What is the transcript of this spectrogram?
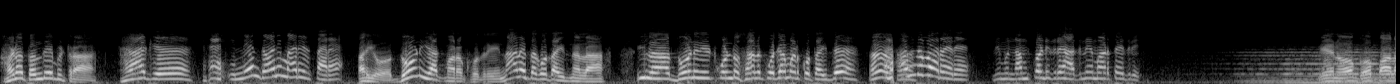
ಹಣ ತಂದೇ ಬಿಟ್ರಾ? ಹೇಗೆ? ಇನ್ನೇನ್ ದೋಣಿ ಮಾರಿರ್ತಾರೆ? ಅಯ್ಯೋ ದೋಣಿ ಯಾಕೆ ಮಾರಕ್ ಹೋದ್ರಿ? ನಾನೇ ತಗೋತಾ ಇದ್ನಲ್ಲ. ಇಲ್ಲ ದೋಣಿ ಇಟ್ಕೊಂಡು ಸಾಲಕ್ಕೆ ವಜಾ ಮಾಡ್ಕೋತಾ ಇದ್ದೆ? ನಿಮ್ ಅಂದು ನಿಮ್ಮನ್ನ ನಂಬ್ಕೊಂಡಿದ್ರೆ ಅದನ್ನೇ ಮಾಡ್ತಾ ಇದ್ರಿ. ಏನೋ ಗೋಪಾಲ.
